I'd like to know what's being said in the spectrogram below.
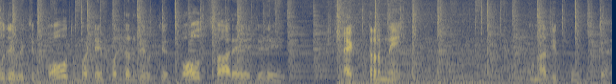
ਉਹਦੇ ਵਿੱਚ ਬਹੁਤ ਵੱਡੇ ਪੱਧਰ ਦੇ ਉੱਤੇ ਬਹੁਤ ਸਾਰੇ ਜਿਹੜੇ ਐਕਟਰ ਨੇ ਉਹਨਾਂ ਦੀ ਭੂਮਿਕਾ ਹੈ।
